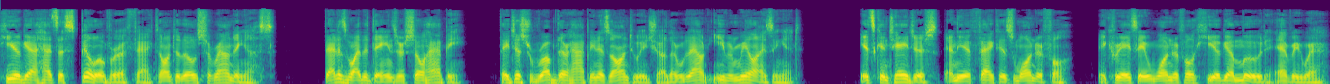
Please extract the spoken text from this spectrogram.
Hygge has a spillover effect onto those surrounding us. That is why the Danes are so happy. They just rub their happiness onto each other without even realizing it. It's contagious, and the effect is wonderful. It creates a wonderful Hygge mood everywhere.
